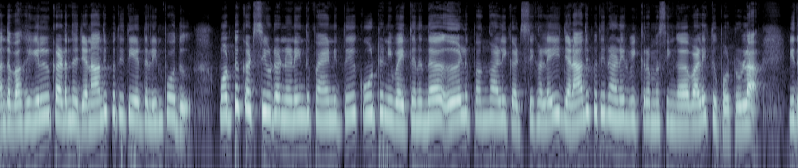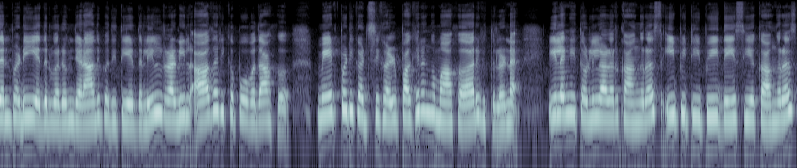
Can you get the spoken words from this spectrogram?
அந்த வகையில் கடந்த ஜனாதிபதி தேர்தலின் போது மொட்டு கட்சியுடன் இணைந்து பயணித்து கூட்டணி வைத்திருந்த ஏழு பங்காளி கட்சிகளை ஜனாதிபதி ரணில் விக்ரமசிங்க வளைத்து போட்டுள்ளார். இதன்படி எதிர்வரும் ஜனாதிபதி தேர்தலில் ரணில் ஆதரிக்கப் போவதாக மேற்படி கட்சிகள் பகிரங்கமாக அறிவித்துள்ளன. இலங்கை தொழிலாளர் காங்கிரஸ் இபிடிபி தேசிய காங்கிரஸ்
